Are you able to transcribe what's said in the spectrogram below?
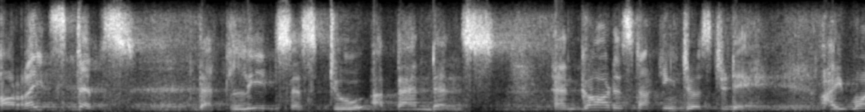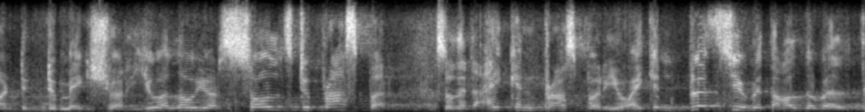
or right steps that leads us to abundance. And God is talking to us today. I want to make sure you allow your souls to prosper so that I can prosper you. I can bless you with all the wealth.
